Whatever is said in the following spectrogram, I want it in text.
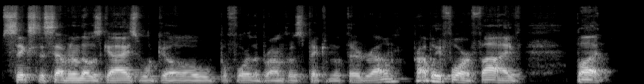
six to seven of those guys will go before the Broncos pick in the third round? Probably four or five. But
